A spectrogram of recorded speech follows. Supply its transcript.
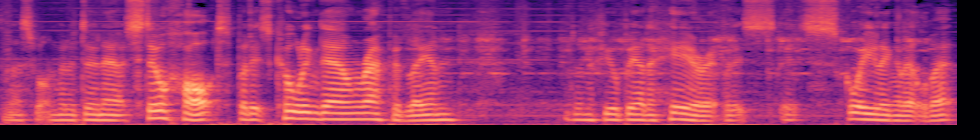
So that's what I'm going to do now. It's still hot, but it's cooling down rapidly, and I don't know if you'll be able to hear it, but it's it's squealing a little bit.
